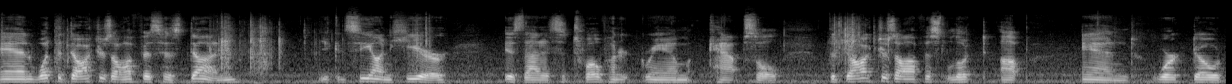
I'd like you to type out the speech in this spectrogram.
And what the doctor's office has done, you can see on here, is that it's a 1200 gram capsule. The doctor's office looked up and worked out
